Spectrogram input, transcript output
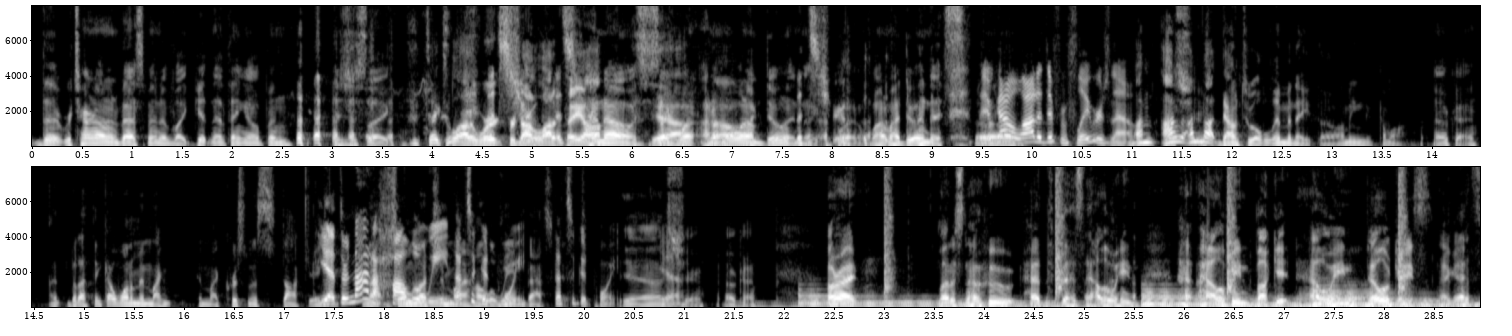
the return on investment of like getting that thing open is just like It takes a lot of work That's for not a lot of That's true. I know it's just Yeah, like what, I don't no, know what I- I'm doing. That's Like, true. what- why am I doing this? They've got a uh, lot of different flavors now. I'm I'm, I'm not down to eliminate though. I mean, come on. Okay, I, but I think I want them in my in my Christmas stocking. yeah, they're not, a so Halloween. my That's a good point. Basket. That's a good point. yeah, that's true. Okay, all right. Let us know who had the best Halloween Halloween bucket Halloween pillowcase. I guess.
